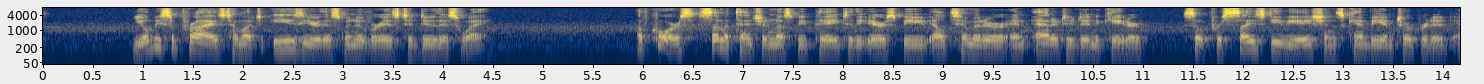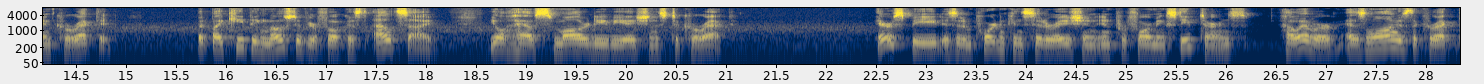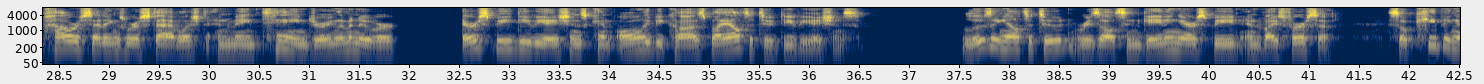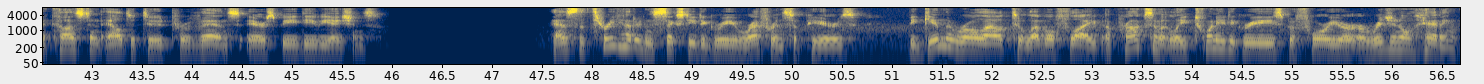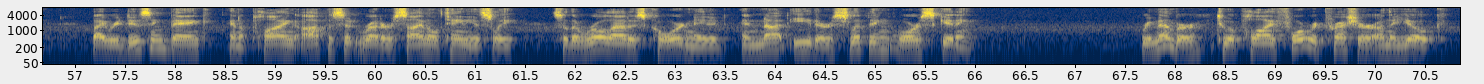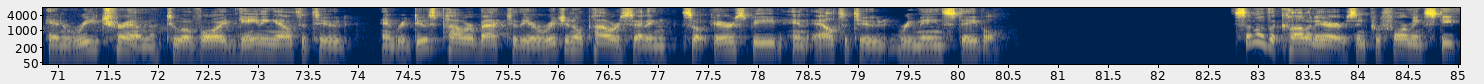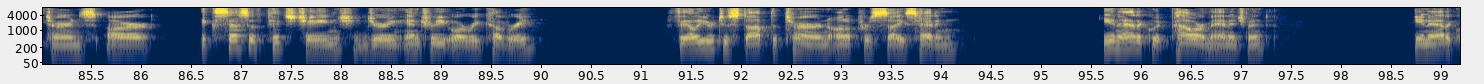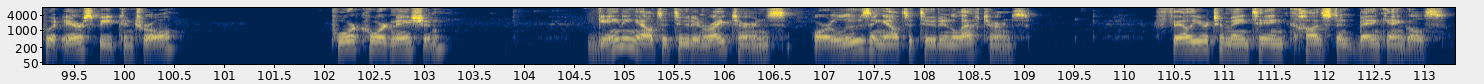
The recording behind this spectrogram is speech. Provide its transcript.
You'll be surprised how much easier this maneuver is to do this way. Of course, some attention must be paid to the airspeed, altimeter, and attitude indicator so precise deviations can be interpreted and corrected. But by keeping most of your focus outside, you'll have smaller deviations to correct. Airspeed is an important consideration in performing steep turns. However, as long as the correct power settings were established and maintained during the maneuver, airspeed deviations can only be caused by altitude deviations. Losing altitude results in gaining airspeed and vice versa, so keeping a constant altitude prevents airspeed deviations. As the 360 degree reference appears, Begin the rollout to level flight approximately 20 degrees before your original heading by reducing bank and applying opposite rudder simultaneously so the rollout is coordinated and not either slipping or skidding. Remember to apply forward pressure on the yoke and retrim to avoid gaining altitude and reduce power back to the original power setting so airspeed and altitude remain stable. Some of the common errors in performing steep turns are excessive pitch change during entry or recovery, failure to stop the turn on a precise heading, inadequate power management, inadequate airspeed control, poor coordination, gaining altitude in right turns or losing altitude in left turns failure to maintain constant bank angles,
